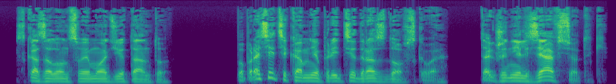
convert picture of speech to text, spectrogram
— сказал он своему адъютанту, — попросите ко мне прийти Дроздовского. Так же нельзя все-таки.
